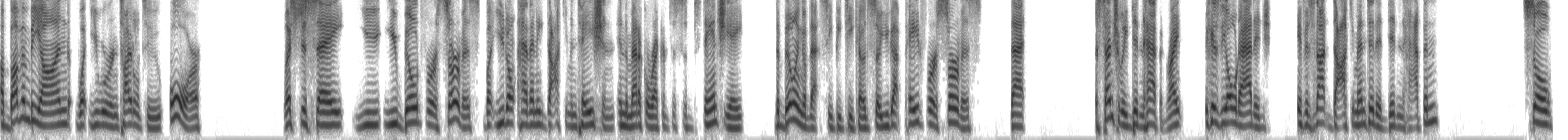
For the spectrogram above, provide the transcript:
above and beyond what you were entitled to, or let's just say you you billed for a service, but you don't have any documentation in the medical record to substantiate the billing of that CPT code. So you got paid for a service that essentially didn't happen, right? Because the old adage, if it's not documented, it didn't happen. So,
